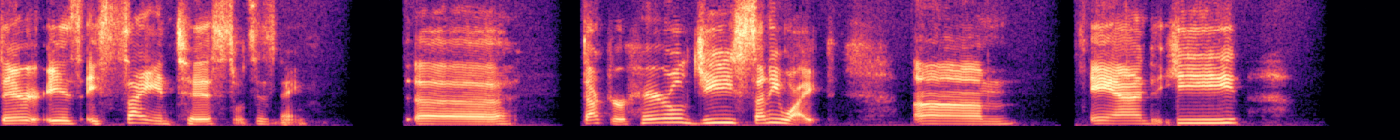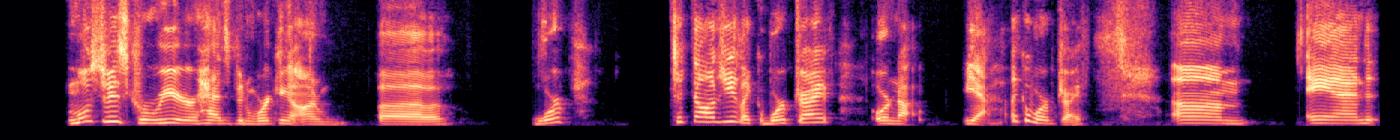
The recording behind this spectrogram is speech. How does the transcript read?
there is a scientist. What's his name? Uh, Dr. Harold G. Sonny White. Um, and he most of his career has been working on uh warp technology like a warp drive or not yeah like a warp drive. Um and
